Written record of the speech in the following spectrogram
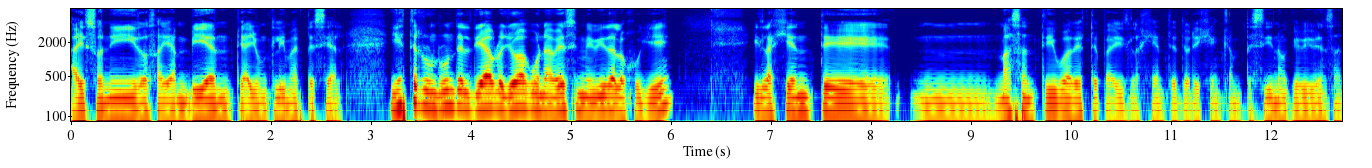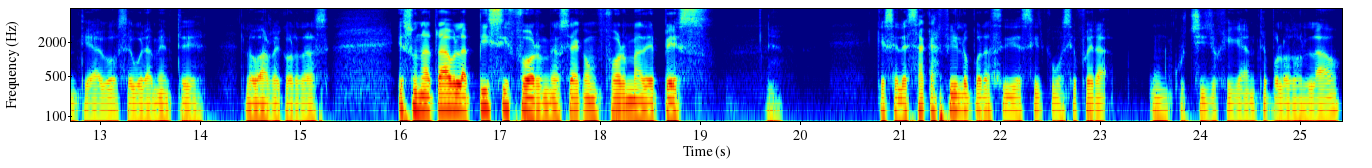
Hay sonidos, hay ambiente, hay un clima especial. Y este run run del diablo yo alguna vez en mi vida lo jugué y la gente mm, más antigua de este país, la gente de origen campesino que vive en Santiago, seguramente lo va a recordar. Es una tabla pisiforme, o sea, con forma de pez, que se le saca filo, por así decir, como si fuera un cuchillo gigante por los dos lados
